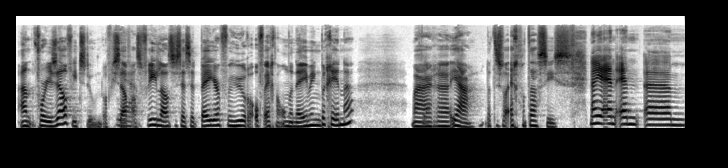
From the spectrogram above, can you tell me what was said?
aan voor jezelf iets doen. Of jezelf Ja. als freelancer, ZZP'er verhuren of echt een onderneming beginnen. Maar ja. ja, dat is wel echt fantastisch. Nou ja, en, en ehm,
